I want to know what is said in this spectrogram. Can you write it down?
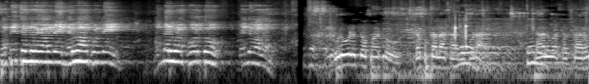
సతీష్ చంద్ర గారిని నిర్వాహకుల్ని అందరూ కూడా కోరుతూ ధన్యవాదాలు. గురువులతో పాటు డబ్బు కళాకారులు కూడా శాలువ సత్కారం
